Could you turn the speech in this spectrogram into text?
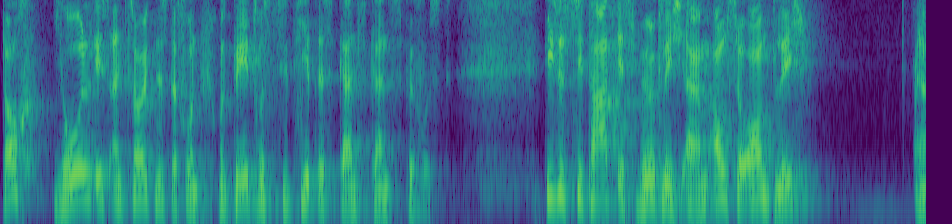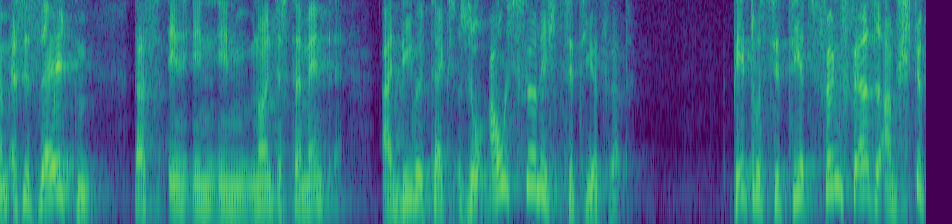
Doch, Joel ist ein Zeugnis davon und Petrus zitiert es ganz, ganz bewusst. Dieses Zitat ist wirklich ähm, außerordentlich. Ähm, es ist selten, dass in, in, im Neuen Testament ein Bibeltext so ausführlich zitiert wird. Petrus zitiert fünf Verse am Stück.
